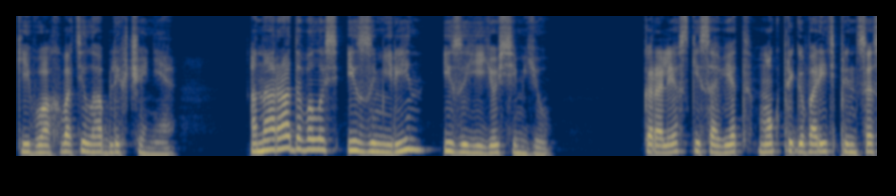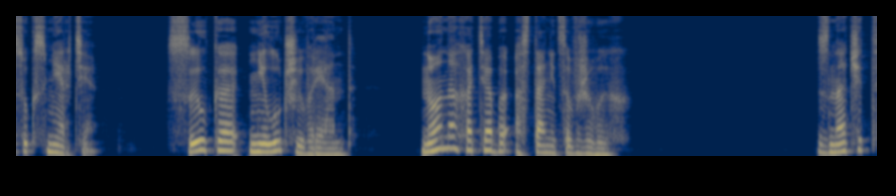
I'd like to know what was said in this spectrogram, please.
Киву охватило облегчение. Она радовалась и за Мирин, и за ее семью. Королевский совет мог приговорить принцессу к смерти. Ссылка — не лучший вариант. Но она хотя бы останется в живых. «Значит,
